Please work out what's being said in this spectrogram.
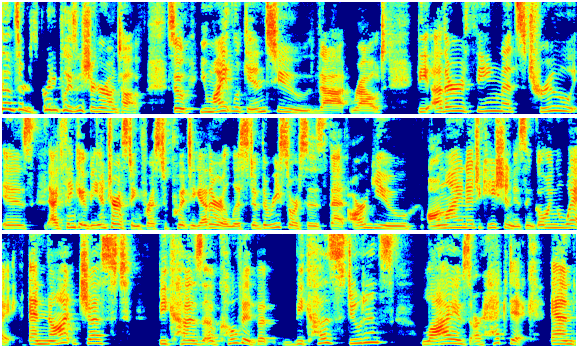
sensors, pretty please with sugar on top. So you might look into that route. The other thing that's true is I think it would be interesting for us to put together a list of the resources that argue online education isn't going away. And not just because of COVID, but because students' lives are hectic and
